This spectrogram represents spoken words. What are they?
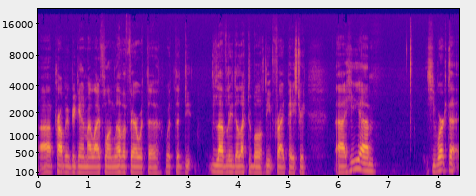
Uh, probably began my lifelong love affair with the with the de- lovely, delectable deep fried pastry. Uh, he um, he worked at,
